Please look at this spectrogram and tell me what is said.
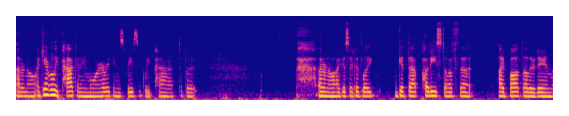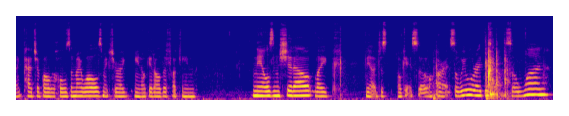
I don't know I can't really pack anymore. Everything's basically packed but I don't know. I guess I could like get that putty stuff that I bought the other day and like patch up all the holes in my walls make sure I you know get all the fucking nails and shit out like yeah, just okay. So, all right. So we will write this down. So, one,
